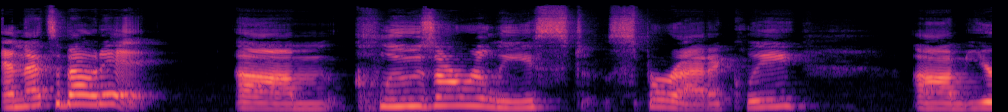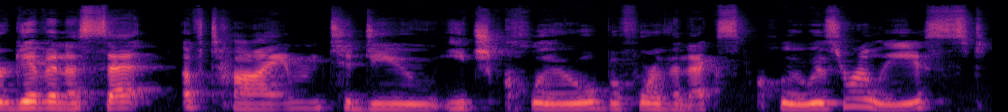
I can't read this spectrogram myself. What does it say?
And that's about it. Um, clues are released sporadically. Um, you're given a set of time to do each clue before the next clue is released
